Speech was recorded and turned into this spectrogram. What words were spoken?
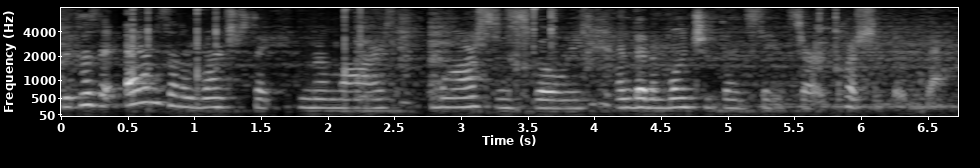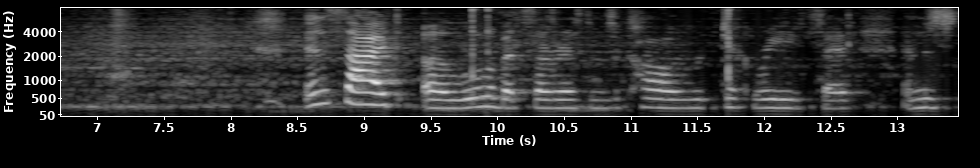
Because the ends are a bunch of like Mars, Mars is going, and then a bunch of things start crushing them back. Inside a little bit service is called decorated said, and this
